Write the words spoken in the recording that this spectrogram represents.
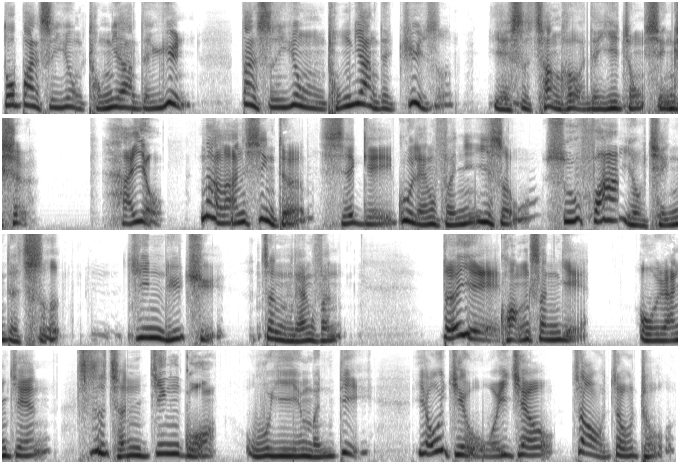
多半是用同样的韵，但是用同样的句子也是唱和的一种形式。还有纳兰性德写给顾梁坟一首抒发友情的词《金缕曲》。赠梁坟，得也狂生也。偶然间，自成经国，无依门第，有酒为交，造州土。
